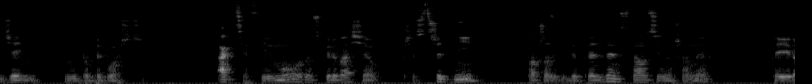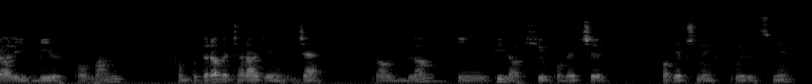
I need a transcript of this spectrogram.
Dzień Niepodległości. Akcja filmu rozgrywa się przez trzy dni, podczas gdy prezydent Stanów Zjednoczonych, w tej roli Bill Pullman, komputerowy czarodziej Jeff Goldblum i pilot sił powietrznych, powietrznych Will Smith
